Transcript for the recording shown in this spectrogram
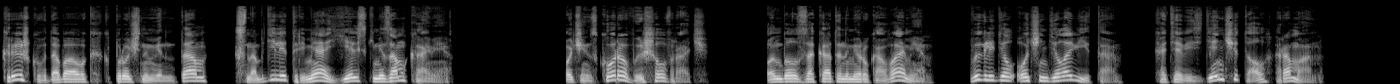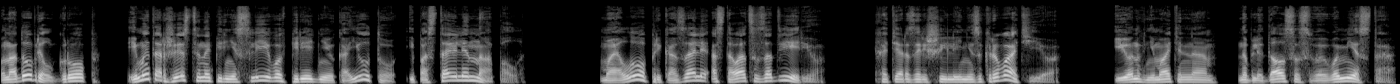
Крышку, вдобавок к прочным винтам, снабдили тремя ельскими замками. Очень скоро вышел врач. Он был с закатанными рукавами, выглядел очень деловито, хотя весь день читал роман. Он одобрил гроб, и мы торжественно перенесли его в переднюю каюту и поставили на пол. Майло приказали оставаться за дверью, хотя разрешили не закрывать ее, и он внимательно наблюдал со своего места.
